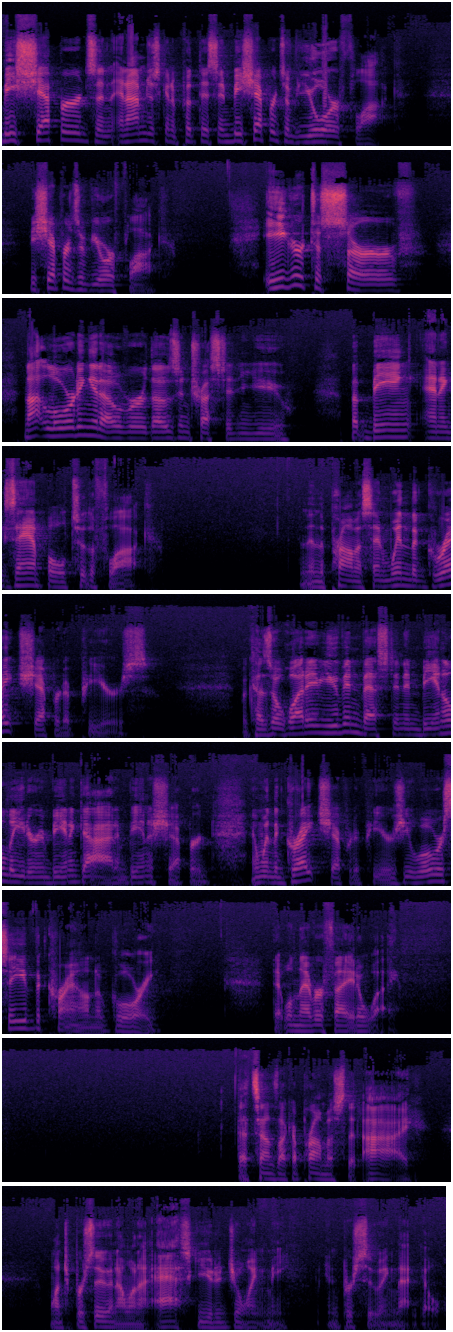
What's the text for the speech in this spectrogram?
Be shepherds, and, and I'm just going to put this in be shepherds of your flock. Be shepherds of your flock. Eager to serve, not lording it over those entrusted in you, but being an example to the flock. And then the promise, and when the great shepherd appears, because of what you've invested in being a leader and being a guide and being a shepherd, and when the great shepherd appears, you will receive the crown of glory that will never fade away. That sounds like a promise that I want to pursue, and I want to ask you to join me in pursuing that goal.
